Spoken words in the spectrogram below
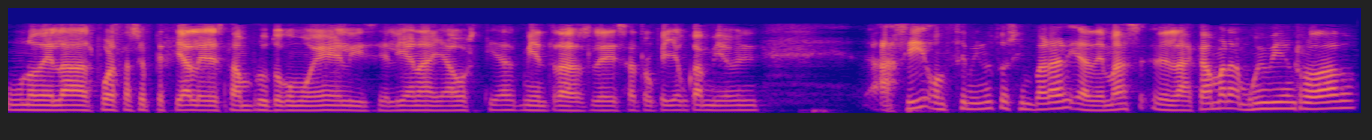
uno de las fuerzas especiales tan bruto como él y se lían a hostias mientras les atropella un camión así 11 minutos sin parar y además la cámara muy bien rodado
